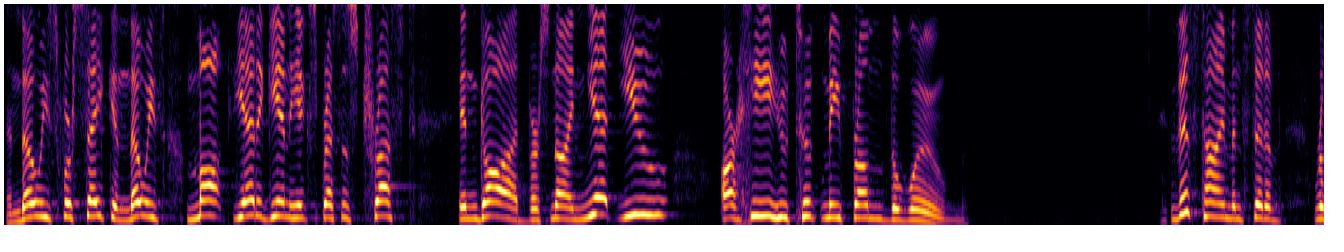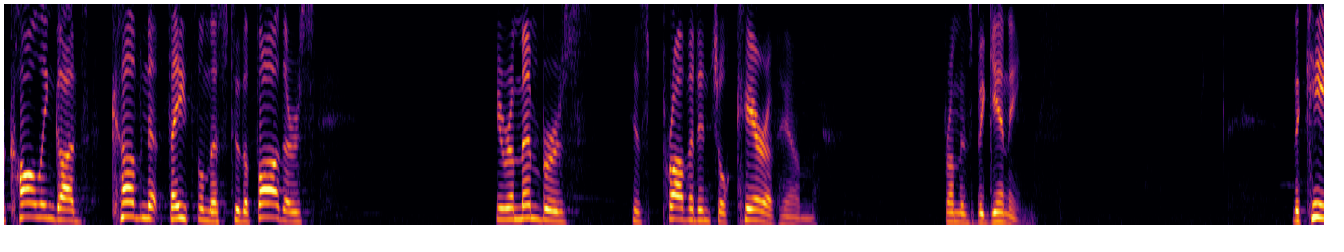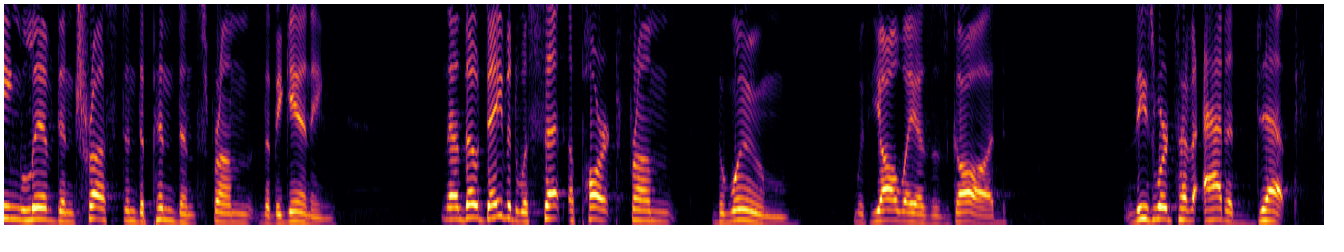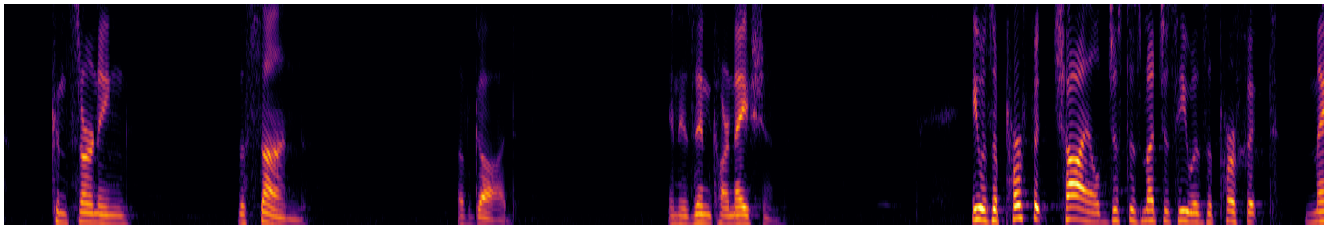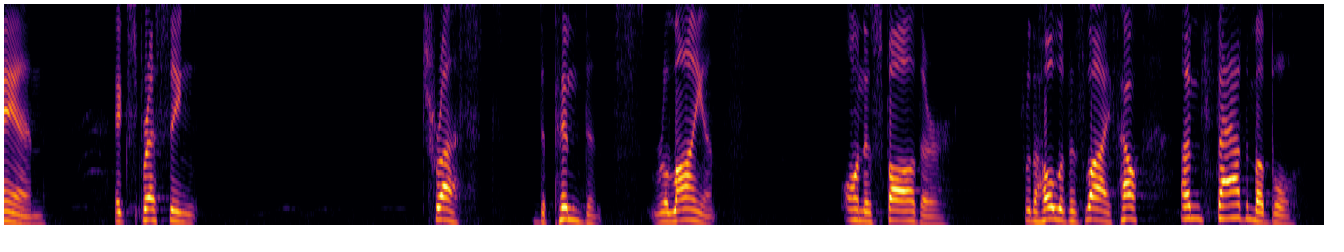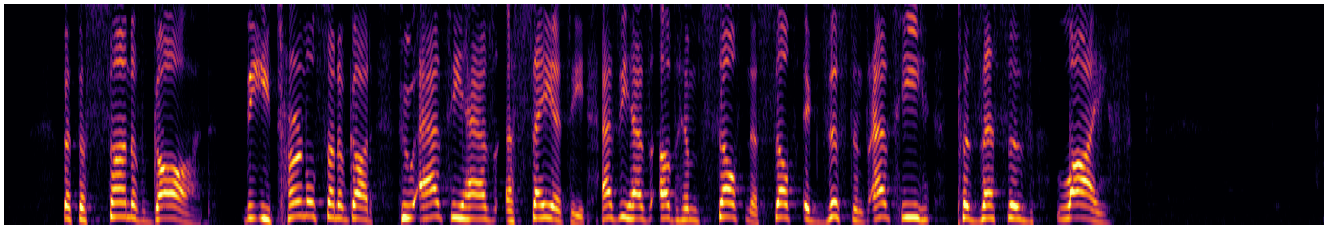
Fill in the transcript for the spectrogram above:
And though he's forsaken, though he's mocked, yet again he expresses trust in God. Verse 9, yet you are he who took me from the womb. This time, instead of recalling God's covenant faithfulness to the fathers, he remembers his providential care of him from his beginnings. The king lived in trust and dependence from the beginning. Now, though David was set apart from the womb with Yahweh as his God, these words have added depth concerning the Son. of God in his incarnation. He was a perfect child just as much as he was a perfect man, expressing trust, dependence, reliance on his Father for the whole of his life. How unfathomable that the Son of God, the eternal Son of God, who as he has aseity, as he has of himselfness, self existence, as he possesses life,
